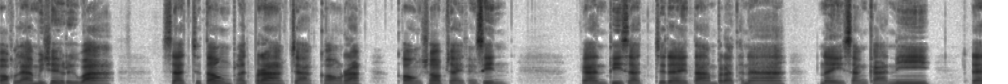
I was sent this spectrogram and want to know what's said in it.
บอกแล้วไม่ใช่หรือว่า สัตว์จะต้องพลัดพรากจากของรักของชอบใจทั้งสิน้น การที่สัตว์จะได้ตามปรารถนาในสังการนี้ แต่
